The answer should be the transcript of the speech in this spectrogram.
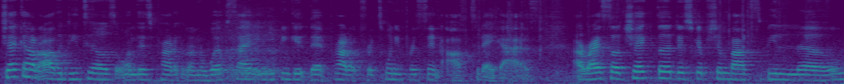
check out all the details on this product on the website and you can get that product for 20% off today guys. All right so check the description box below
